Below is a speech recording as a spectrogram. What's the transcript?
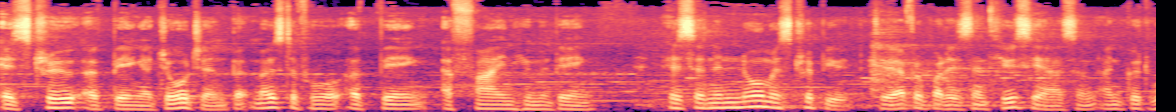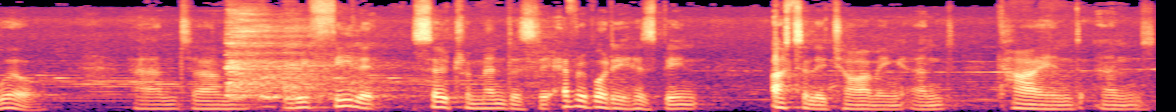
is true of being a Georgian, but most of all of being a fine human being. It's an enormous tribute to everybody's enthusiasm and goodwill. And um, we feel it so tremendously. Everybody has been utterly charming and kind and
